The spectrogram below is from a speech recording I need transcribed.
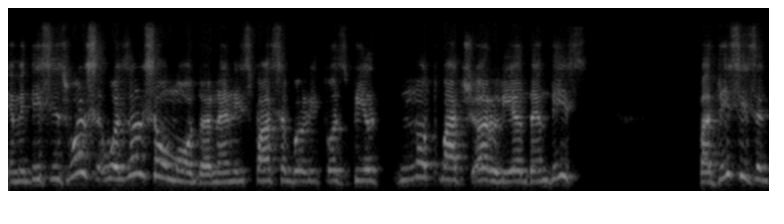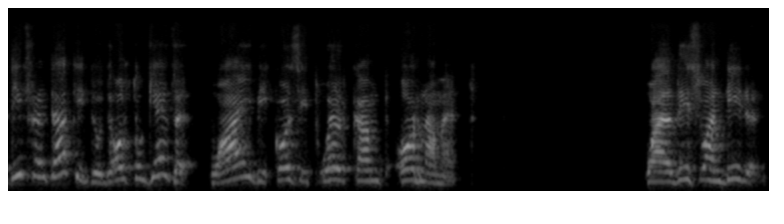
I mean, this is was, was also modern and it's possible it was built not much earlier than this. But this is a different attitude altogether. Why? Because it welcomed ornament, while this one didn't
